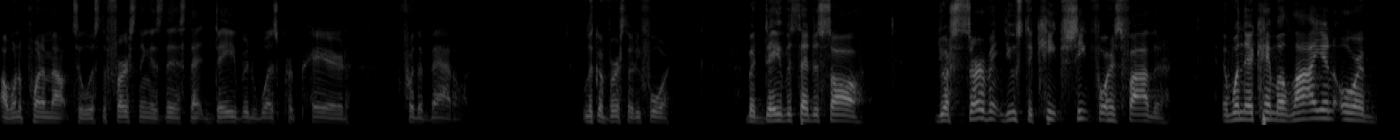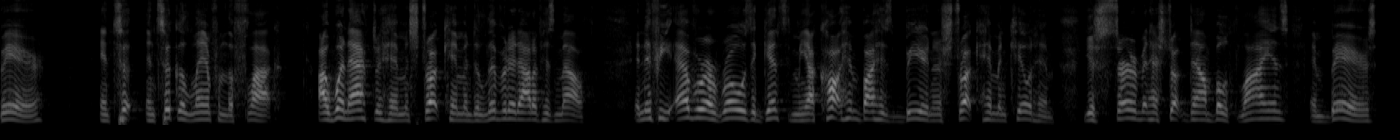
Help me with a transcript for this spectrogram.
I want to point them out to us. The first thing is this that David was prepared for the battle. Look at verse 34. But David said to Saul, Your servant used to keep sheep for his father. And when there came a lion or a bear and took, and took a lamb from the flock, I went after him and struck him and delivered it out of his mouth. And if he ever arose against me, I caught him by his beard and struck him and killed him. Your servant has struck down both lions and bears,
